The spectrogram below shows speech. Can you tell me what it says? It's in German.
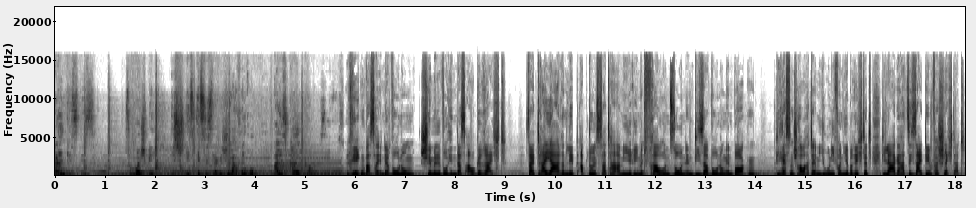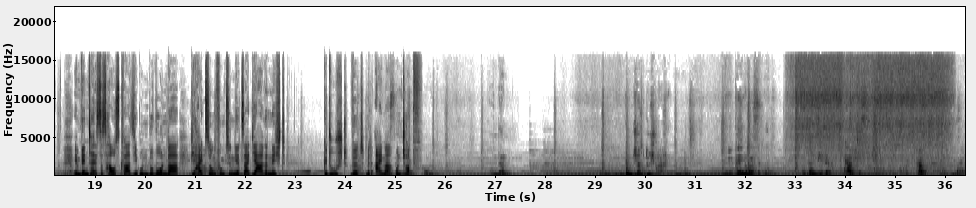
krank ist es. Zum Beispiel, ist, ist, ist es ja geschlafen rum, alles kalt kommt. Regenwasser in der Wohnung, Schimmel, wohin das Auge reicht. Seit drei Jahren lebt Abdul Sattar Amiri mit Frau und Sohn in dieser Wohnung in Borken. Die Hessenschau hatte im Juni von hier berichtet, die Lage hat sich seitdem verschlechtert. Im Winter ist das Haus quasi unbewohnbar, die Heizung funktioniert seit Jahren nicht. Geduscht wird mit Eimer und Topf. Und dann? Ich habe Dusch machen. Kein Wasser. Und dann diese kaltes. Kalt.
